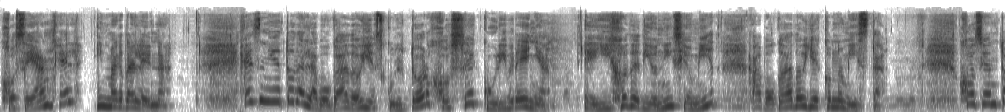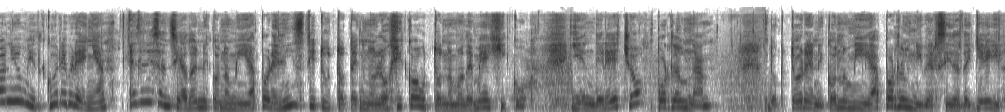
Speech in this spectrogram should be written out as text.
José Ángel y Magdalena. Es nieto del abogado y escultor José Curibreña e hijo de Dionisio Mid, abogado y economista. José Antonio Mid Curibreña es licenciado en Economía por el Instituto Tecnológico Autónomo de México y en Derecho por la UNAM, doctor en Economía por la Universidad de Yale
